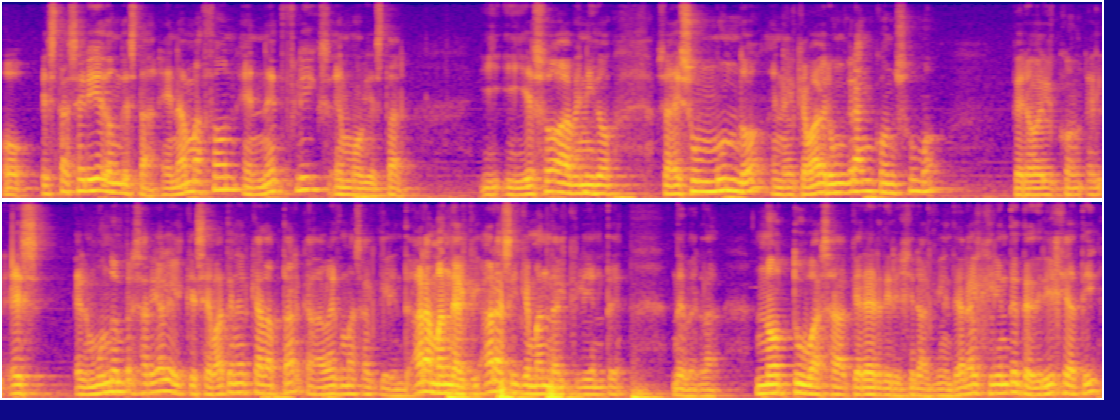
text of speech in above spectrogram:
O esta serie, ¿dónde está? En Amazon, en Netflix, en Movistar. Y, eso ha venido, o sea, es un mundo en el que va a haber un gran consumo, pero es el mundo empresarial el que se va a tener que adaptar cada vez más al cliente. Ahora, manda el, ahora sí que manda el cliente de verdad no tú vas a querer dirigir al cliente. Ahora el cliente te dirige a ti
